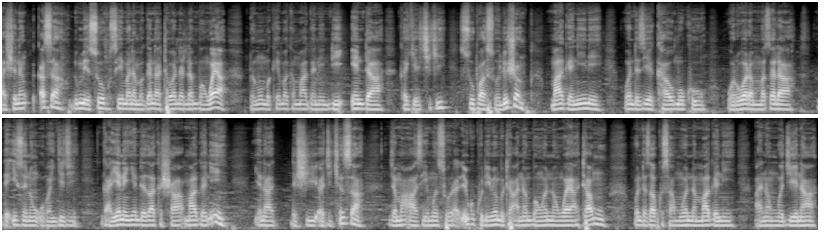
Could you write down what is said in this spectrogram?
Gashi nan ƙasa duk mai so sai mana magana ta wannan lambar waya domin mu kai maka maganin di inda kake ciki. Super solution magani ne wanda zai kawo muku warwaran matsala da izinin ubangiji. Ga yanayin yadda za ka sha magani yana da shi a jikinsa. Jama'a sai mun saurare ku ku nemi ta a namban wannan waya tamu wanda za ku samu wannan magani a nan waje na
